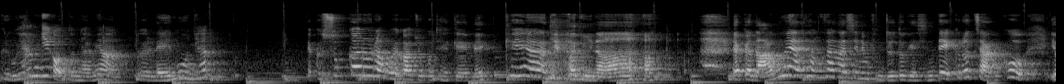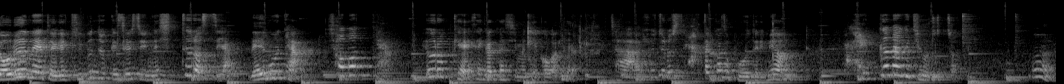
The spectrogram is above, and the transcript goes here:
그리고 향기가 어떠냐면 그 레몬 향? 약간 쑥가루라고 해가지고 되게 매캐한 향이나 약간 나무향 상상하시는 분들도 계신데 그렇지 않고 여름에 되게 기분 좋게 쓸 수 있는 시트러스 향, 레몬 향, 셔벗 향 이렇게 생각하시면 될 것 같아요. 자, 휴지로 싹 닦아서 보여드리면 깔끔하게 지워졌죠? 응.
